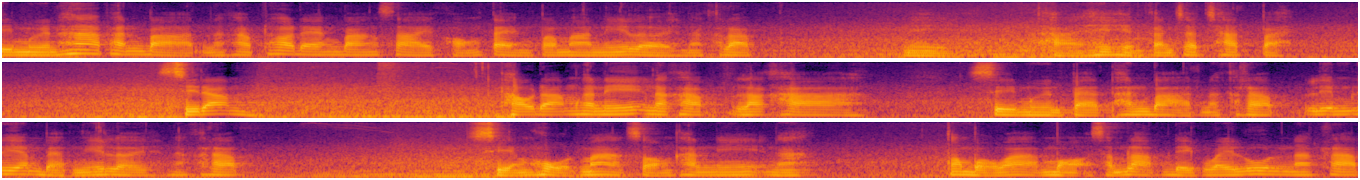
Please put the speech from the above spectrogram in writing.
45,000 บาทนะครับ ท่อแดงบางทรายของแต่งประมาณนี้เลยนะครับ นี่ถ่ายให้เห็นกันชัดๆไป สีดำเทาดำคันนี้นะครับ ราคา 48,000 บาทนะครับ เลี่ยมๆแบบนี้เลยนะครับ เสียงโหดมาก 2 คันนี้นะ ต้องบอกว่าเหมาะสำหรับเด็กวัยรุ่นนะครับ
